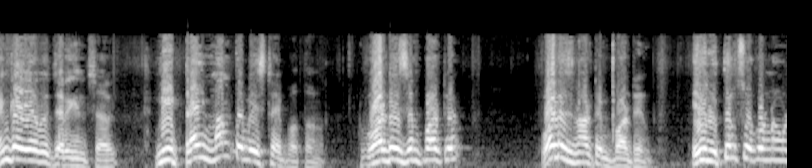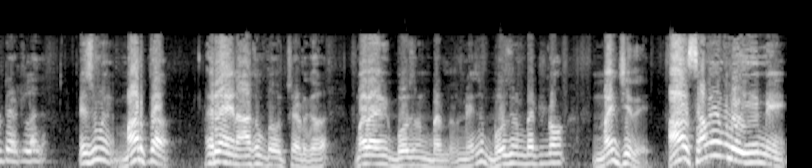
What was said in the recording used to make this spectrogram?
ఇంకా ఏదో జరిగించాలి. నీ టైం అంతా వేస్ట్ అయిపోతుంది. What is important what is not important ఇది నువ్వు తెలుసుకోకుండా ఉంటే ఎట్లాగా? నిజమే. మార్త అరే ఆయన ఆకలితో వచ్చాడు కదా. మరి ఆయనకి భోజనం పెట్టడం నిజం భోజనం పెట్టడం మంచిది. ఆ సమయంలో ఈమె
